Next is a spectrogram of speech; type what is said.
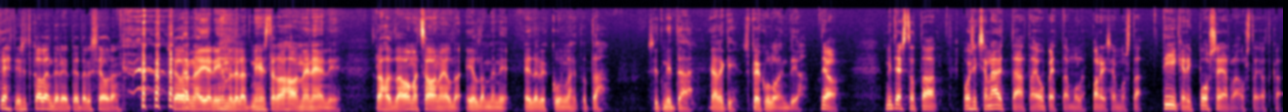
tehtiin sitten kalenteri, että ei tarvitse seuran, seuran äijän ihmetellä, että mihin sitä rahaa menee, niin rahoitetaan omat saunailtamme, niin ei tarvitse kuunnella tota, sit mitään jälkispekulointia. Joo. Mites tota, voisitko sä näyttää tai opettaa mulle pari semmoista tiikeriposeerausta, jotka,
